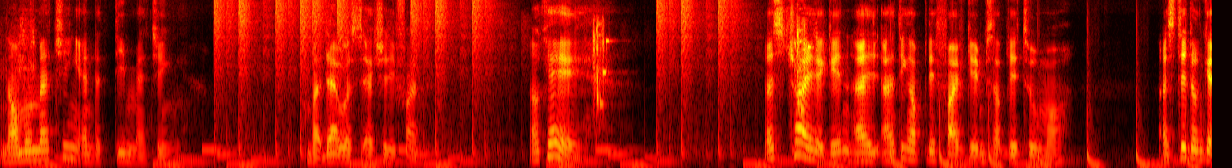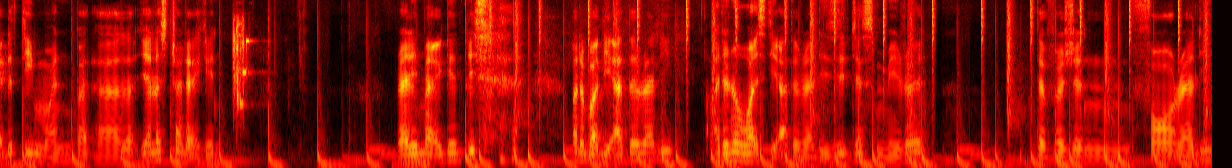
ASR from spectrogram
normal matching and the team matching. But that was actually fun. Okay. Let's try again. I, I think I'll play 5 games, I'll play 2 more. I still don't get the team one, but uh, yeah, let's try that again. Rally map again, please. what about the other rally? I don't know what's the other rally. Is it just mirrored? The version 4 rally?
